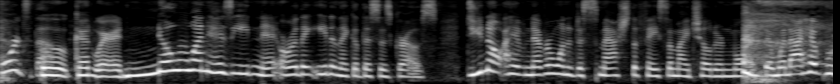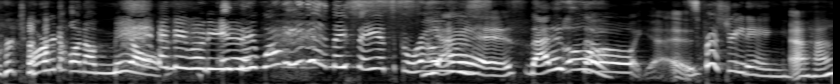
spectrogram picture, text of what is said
towards them, oh, good word. no one has eaten it or they eat and they go, This is gross. Do you know I have never wanted to smash the face of my children more than when I have worked hard on a meal And they won't eat and it. they won't eat it and they say it's gross. Yes, that is Oh. so. Yes. It's frustrating. Uh huh.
